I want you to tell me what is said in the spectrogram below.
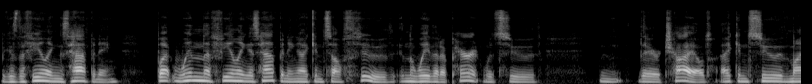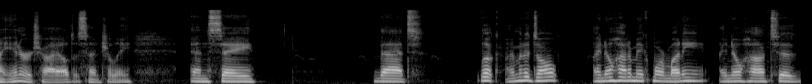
because the feeling is happening, but when the feeling is happening, I can self-soothe in the way that a parent would soothe their child. I can soothe my inner child essentially and say that look, I'm an adult. I know how to make more money. I know how to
